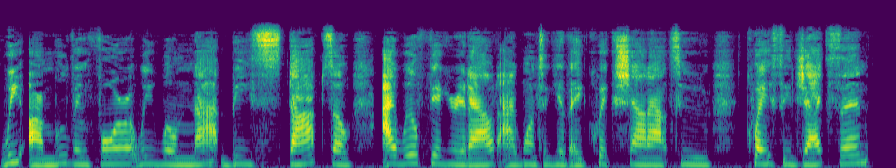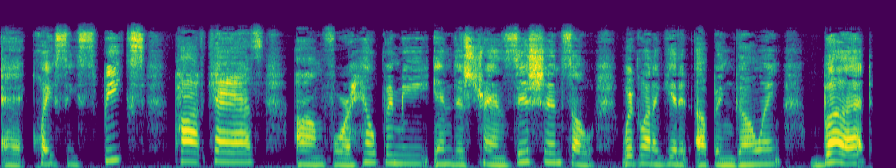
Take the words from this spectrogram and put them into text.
we are moving forward. We will not be stopped, so I will figure it out. I want to give a quick shout out to Quasi Jackson at Quasi Speaks podcast um, for helping me in this transition. So, we're going to get it up and going, but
